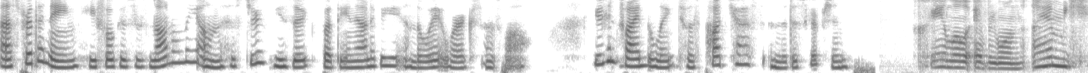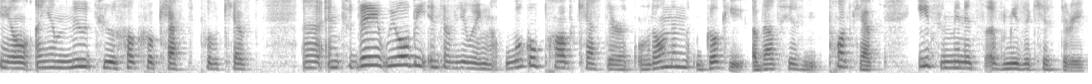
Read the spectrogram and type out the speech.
As per the name, he focuses not only on the history of music, but the anatomy and the way it works as well. You can find the link to his podcast in the description. Hello everyone, I am Mikhail. I am new to HoCoCast podcast, uh, and today we will be interviewing local podcaster Ronan Goki about his podcast 8 Minutes of Music History.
